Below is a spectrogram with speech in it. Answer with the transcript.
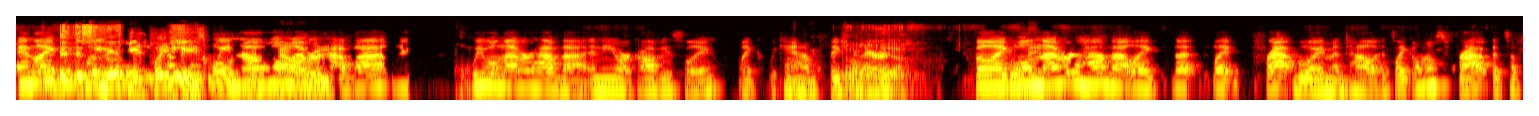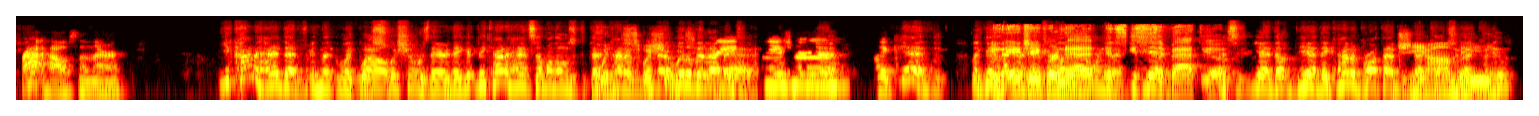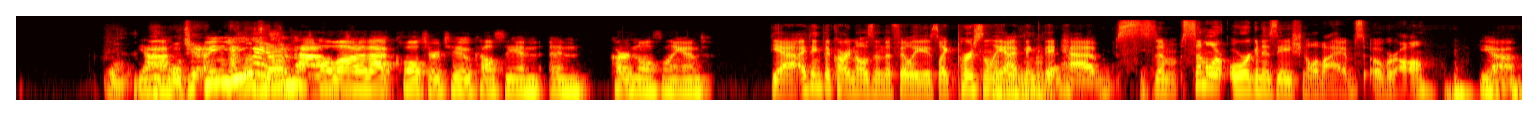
And like it's we, a North we, we, we know we'll never have that. Like we will never have that in New York, obviously. Like we can't have facial oh, hair. Yeah. But like we'll oh, never have that like that like frat boy mentality. It's like almost frat. It's a frat house in there. You kind of had that in the like well, when Swisher was there. They they kind of had some of those that kind of Swisher that little bit of yeah. yeah. like yeah. Like and AJ Burnett and CC yeah. Sabathia. Yeah, yeah, they kind of brought that. Giambi. That well, yeah. Well, I mean, you I guys John. have had a lot of that culture too, Kelsey, and and Cardinals land. Yeah, I think the Cardinals and the Phillies, like personally, I think they have some similar organizational vibes overall. Yeah.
